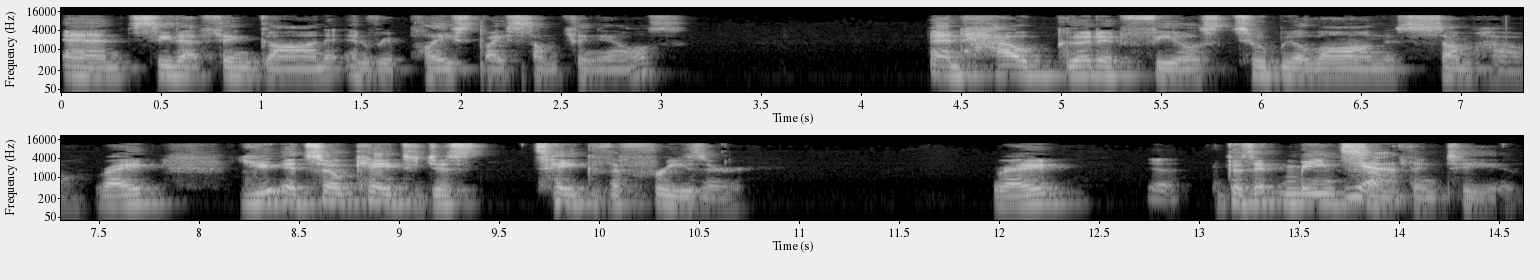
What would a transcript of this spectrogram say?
and see that thing gone and replaced by something else, and how good it feels to belong somehow, right? You, it's okay to just take the freezer, right? Yeah. Because it means Yeah. something to you.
